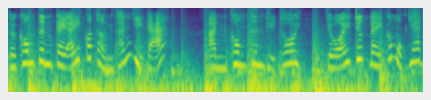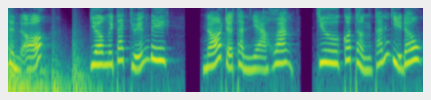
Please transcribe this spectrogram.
Tôi không tin cây ấy có thần thánh gì cả. Anh không tin thì thôi Chỗ ấy trước đây có một gia đình ở. Giờ người ta chuyển đi Nó trở thành nhà hoang chưa có thần thánh gì đâu.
